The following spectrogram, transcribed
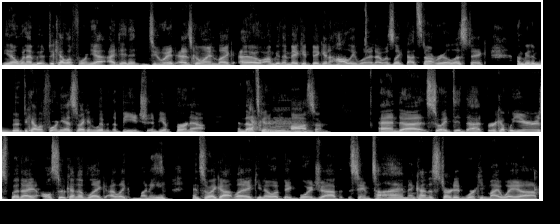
you know, when I moved to California, I didn't do it as going like, oh, I'm going to make it big in Hollywood. I was like, that's not realistic. I'm going to move to California so I can live at the beach and be a burnout. And that's going to be Mm. awesome. And uh, so I did that for a couple years, but I also kind of like, I like money. And so I got like, you know, a big boy job at the same time and kind of started working my way up.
